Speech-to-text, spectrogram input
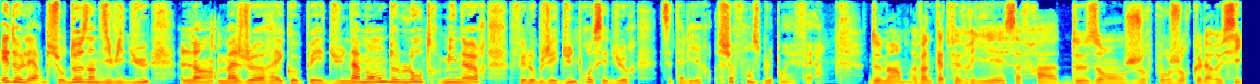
et de l'herbe sur deux individus. L'un majeur a écopé d'une amende, l'autre mineur fait l'objet d'une procédure. C'est à lire sur francebleu.fr. Demain, 24 février, ça fera deux ans, jour pour jour, que la Russie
